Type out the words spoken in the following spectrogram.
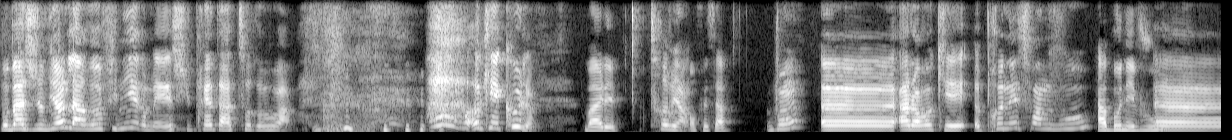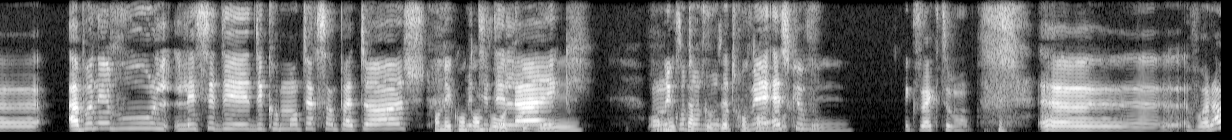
Bon bah je viens de la refinir mais je suis prête à tout revoir. Ah, ok, cool. Bon, allez, Trop bien. on fait ça. Bon, euh, alors ok, prenez soin de vous. Abonnez-vous. Euh, Abonnez-vous, laissez des, des commentaires sympatoches, on est content de vous des retrouver. likes. On, On, est content de vous retrouver. Est-ce que vous... Exactement. Euh, voilà.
